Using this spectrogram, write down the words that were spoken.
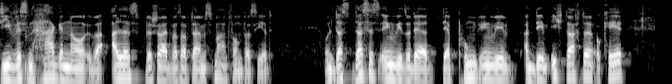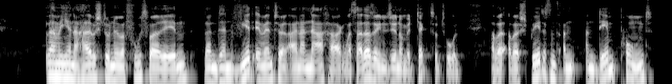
Die wissen haargenau über alles Bescheid, was auf deinem Smartphone passiert. Und das, das ist irgendwie so der, der Punkt irgendwie, an dem ich dachte, okay, wenn wir hier eine halbe Stunde über Fußball reden, dann, dann wird eventuell einer nachhaken. Was hat das eigentlich noch mit Tech zu tun? Aber, aber spätestens an, an dem Punkt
